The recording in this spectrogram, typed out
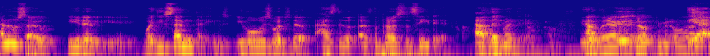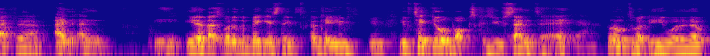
And also, you know, you, when you send things, you always want to know has the has the person seen it? Have they read it? You Have they opened the document? All that yeah, stuff, yeah. and and y- you know that's one of the biggest things. Okay, you've you've, you've ticked your box because you've sent it, Yeah. but ultimately you want to know.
